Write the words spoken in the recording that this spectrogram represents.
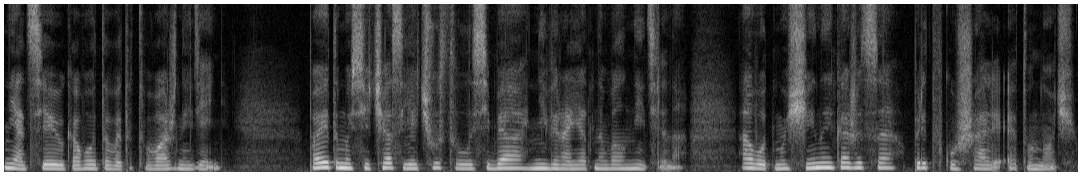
не отсею кого-то в этот важный день. Поэтому сейчас я чувствовала себя невероятно волнительно. А вот мужчины, кажется, предвкушали эту ночь.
